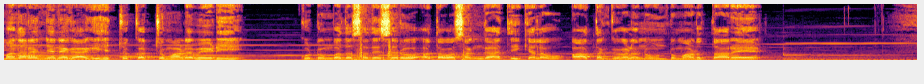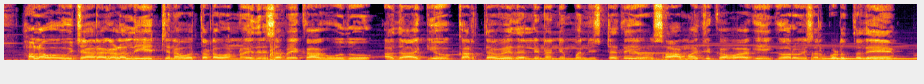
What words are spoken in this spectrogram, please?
ಮನರಂಜನೆಗಾಗಿ ಹೆಚ್ಚು ಖರ್ಚು ಮಾಡಬೇಡಿ. ಕುಟುಂಬದ ಸದಸ್ಯರು ಅಥವಾ ಸಂಗಾತಿ ಕೆಲವು ಆತಂಕಗಳನ್ನು ಉಂಟು ಮಾಡುತ್ತಾರೆ. ಹಲವು ವಿಚಾರಗಳಲ್ಲಿ ಹೆಚ್ಚಿನ ಒತ್ತಡವನ್ನು ಎದುರಿಸಬೇಕಾಗುವುದು. ಆದಾಗ್ಯೂ, ಕರ್ತವ್ಯದಲ್ಲಿನ ನಿಮ್ಮ ನಿಷ್ಠತೆಯು ಸಾಮಾಜಿಕವಾಗಿ ಗೌರವಿಸಲ್ಪಡುತ್ತದೆ.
